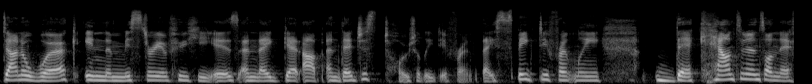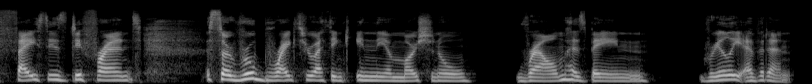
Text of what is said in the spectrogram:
done a work in the mystery of who he is and they get up and they're just totally different. They speak differently. Their countenance on their face is different. So real breakthrough I think in the emotional realm has been really evident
